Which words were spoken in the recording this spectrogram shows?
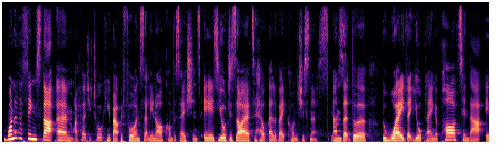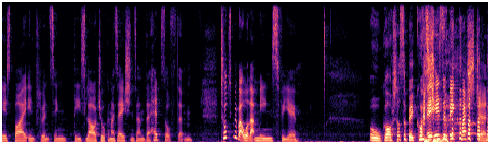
One of the things that um, I've heard you talking about before, and certainly in our conversations, is your desire to help elevate consciousness, yes. and that the the way that you're playing a part in that is by influencing these large organisations and the heads of them. Talk to me about what that means for you. Oh gosh, that's a big question. It is a big question.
